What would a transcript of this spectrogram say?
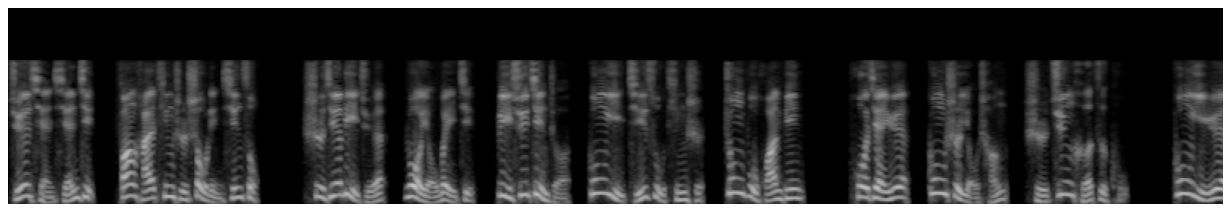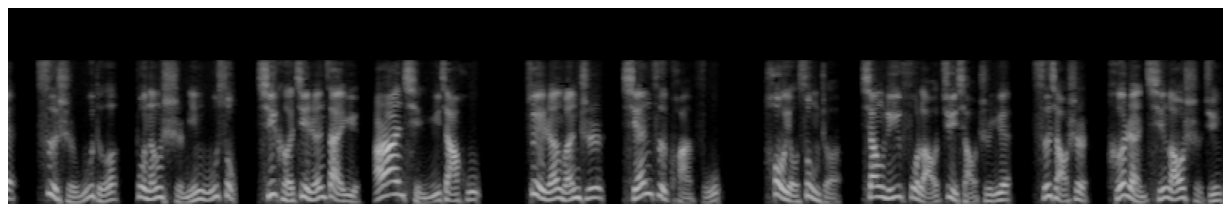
绝遣贤进，方还听事受领新送。事皆力决，若有未尽，必须尽者，公义急速听事，终不还宾。或见曰：“公事有成，使君何自苦？”公义曰：“刺史无德，不能使民无讼，岂可尽人在狱而安寝于家乎？”罪人闻之，咸自款服。后有宋者，相驴父老俱小之曰：“此小事，何忍勤劳使君？”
